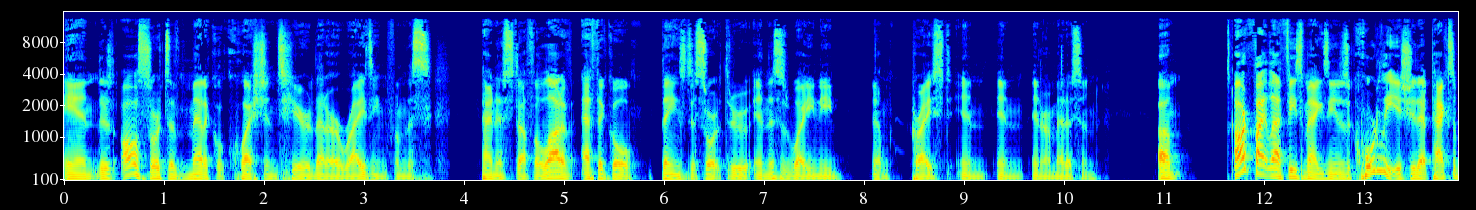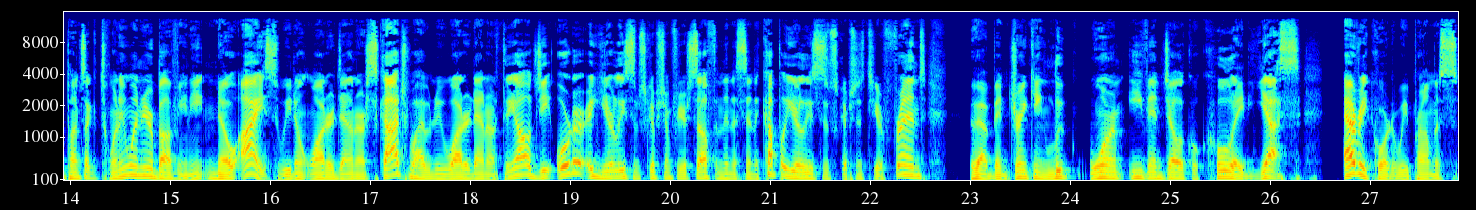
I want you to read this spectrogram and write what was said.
And there's all sorts of medical questions here that are arising from this kind of stuff. A lot of ethical things to sort through, and this is why you need um, Christ in in in our medicine. Um, our Fight Laugh Feast magazine is a quarterly issue that packs a punch like a 21 year Balvenie, no ice. We don't water down our scotch. Why would we water down our theology? Order a yearly subscription for yourself and then send a couple yearly subscriptions to your friends who have been drinking lukewarm evangelical Kool Aid. Yes, every quarter we promise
